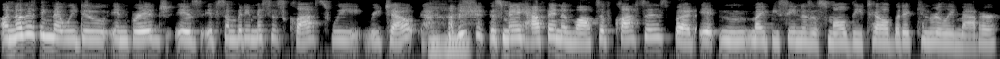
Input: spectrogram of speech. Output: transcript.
Another thing that we do in Bridge is if somebody misses class, we reach out. Mm-hmm. this may happen in lots of classes, but it m- might be seen as a small detail, but it can really matter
